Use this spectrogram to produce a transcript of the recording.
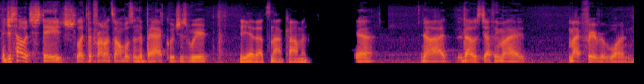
and just how it's staged, like the front ensembles in the back, which is weird. Yeah, that's not common. Yeah, no, I, that was definitely my my favorite one.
